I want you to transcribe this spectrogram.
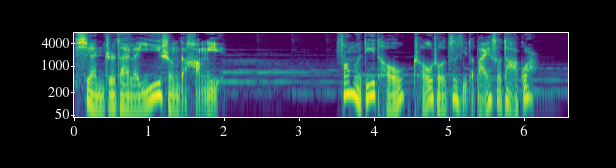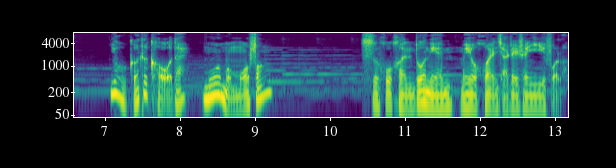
限制在了医生的行业。方墨低头瞅瞅自己的白色大褂，又隔着口袋摸摸魔方。似乎很多年没有换下这身衣服了，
